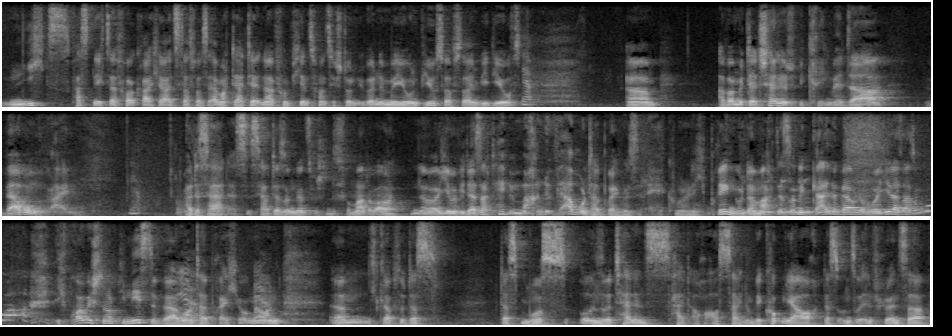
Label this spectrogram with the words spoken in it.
nichts, fast nichts erfolgreicher als das, was er macht. Der hat ja innerhalb von 24 Stunden über eine Million Views auf seinen Videos. Ja. Ähm, aber mit der Challenge, wie kriegen wir da Werbung rein? Weil das, hat, das ist, hat ja so ein ganz bestimmtes Format, aber auch aber jemand wie der sagt, hey, wir machen eine Werbeunterbrechung. Ich so, ey, können wir nicht bringen. Und dann macht er so eine geile Werbung, wo jeder sagt, wow, ich freue mich schon auf die nächste Werbeunterbrechung. Ne? Ja. Und ähm, ich glaube so, dass das muss unsere Talents halt auch auszeichnen. Und wir gucken ja auch, dass unsere Influencer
